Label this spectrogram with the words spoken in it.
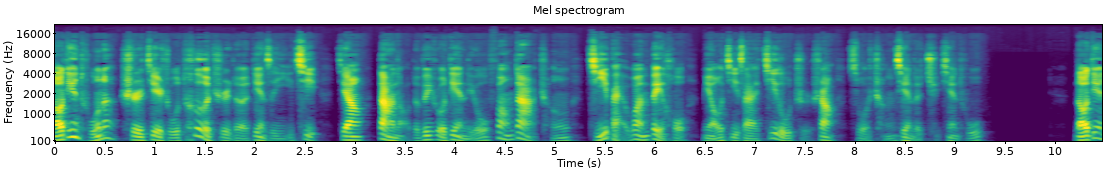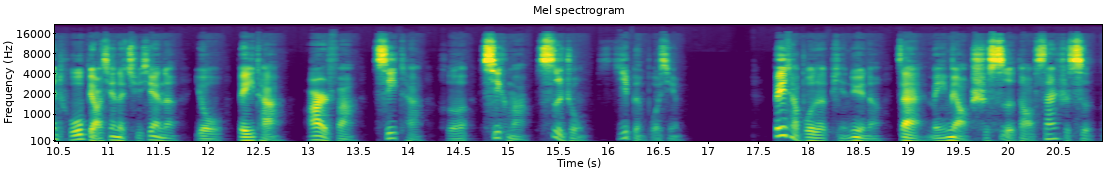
脑电图呢是借助特制的电子仪器，将大脑的微弱电流放大成几百万倍后，描记在记录纸上所呈现的曲线图。脑电图表现的曲线呢，有贝塔、阿尔法、西塔和西格玛四种基本波形。贝塔波的频率呢，在每秒十四到三十次，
